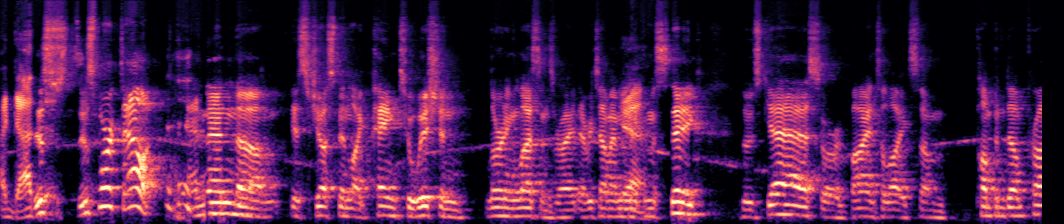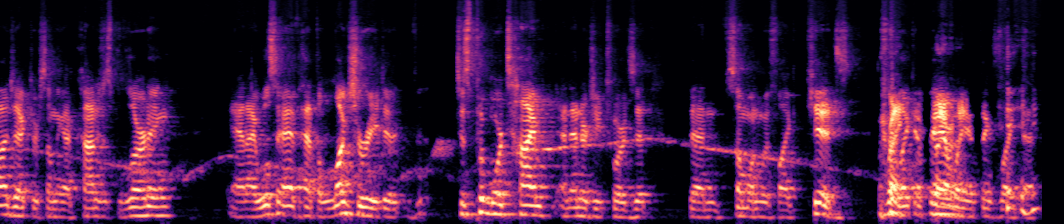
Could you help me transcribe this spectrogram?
I got this. This, this worked out. and then um, it's just been like paying tuition, learning lessons, right? Every time I yeah. make a mistake, lose gas or buy into like some pump and dump project or something, I've kind of just been learning. And I will say I've had the luxury to just put more time and energy towards it than someone with like kids or right. like a family right, and things like that.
